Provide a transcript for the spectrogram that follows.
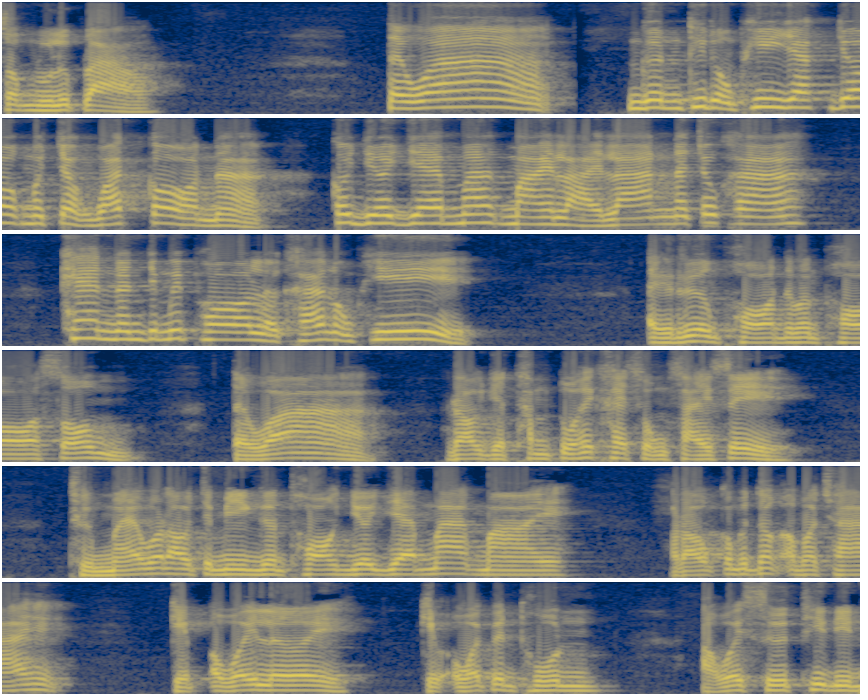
ส้มรู้หรือเปล่า แต่ว่าเงินที่หลวงพี่ยักยอกมาจากวัดก่อนน่ะ ก็เยอะแยะมากมายหลายล้านนะเจ้าคะแค่นั้นจะไม่พอเหรอคะหลวงพี่ ไอเรื่องพอเนี่ยมันพอส้ม แต่ว่าเราอย่าทำตัวให้ใครสงสัยสิถึงแม้ว่าเราจะมีเงินทองเยอะแยะมากมาย เราก็ไม่ต้องเอามาใช้ เก็บเอาไว้เลย เก็บเอาไว้เป็นทุน เอาไว้ซื้อที่ดิน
